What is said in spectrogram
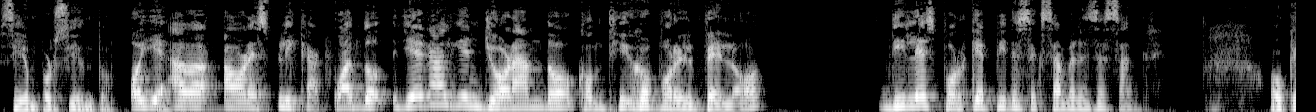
100%. Oye, ahora, ahora explica, cuando llega alguien llorando contigo por el pelo, diles por qué pides exámenes de sangre. Ok,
